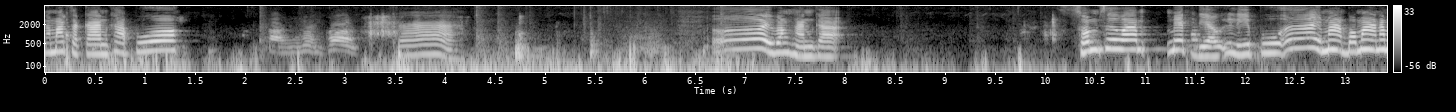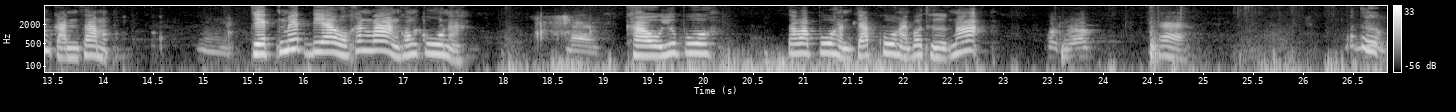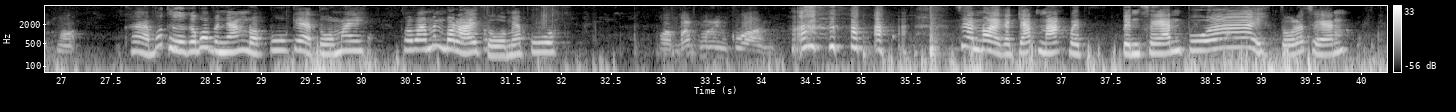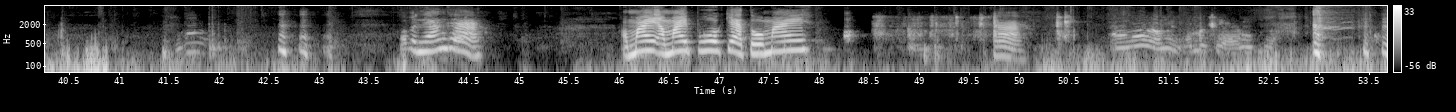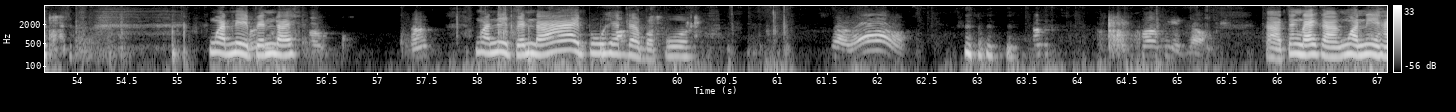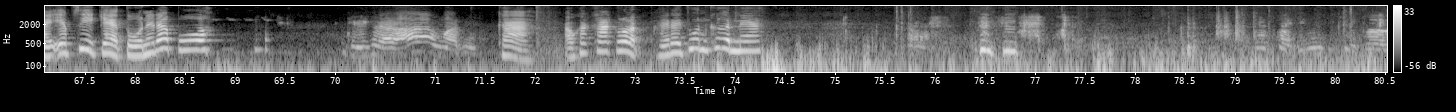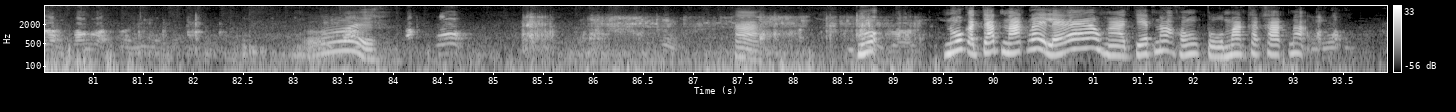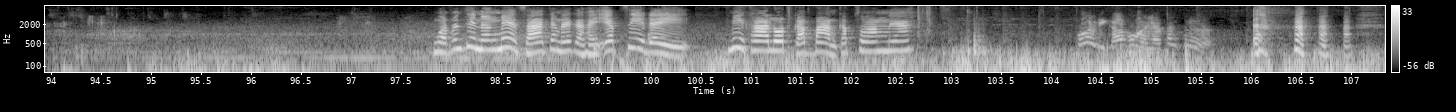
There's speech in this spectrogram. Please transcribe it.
นมัสการค่ะปูอ่าเงินพ่อค่ะเอ้ยวังหันกะ สมซื้อว่าเม็ดเดียวอิหลีปูเอ้ย มาบ่มาน้ำกันซ้อืมำเจ็ดเม็ดเดียวข้างล่างของปูน่ะ แม่นเข่าอยู่ปู แต่ว่าปูหันจับคู่ใหายบ่ถือกเนาะก็เยอะค่ะบ่ถือกเนาะ ค่ะบ่ถือก็บ่เป็นหยังดอกปูแก้ตัวไม่เพราะว่ามันบ่หลายตัวแม่ปู ว่าเบิดหมื่นกว่า เส้นน้อยก็จัดหนักไปเป็นแสนปูเอ้ยตัวละแสนว่าเป็นหยังค่ะ เอาไม้เอาไม้ปูแก้ตัวไม้ค่ะ โอ้ยเอาเงินเอามาแก่ลูกเนี่ยงวดนี้เป็นไดฮะ งวดนี้เป็นได้ ปูเฮ็ดแล้วบ่ปูเดี๋ยวแล้วพ่อผิดแล้วค่ะจังไดกะงวดนี้ให้ FC แก้ตัวในเด้อปูคือคืออะไรวะนี่ค่ะ เอาคักๆรถให้ได้ทุนขึ้นเนี่ยคือใส่ที่นี่คือเพื่อหลอดท้องหลอดตัวนี้โอ้ยอะโอ้นี่ค่ะ หนูหนูก็จัดหนักเลยแล้วหาเจ็ดเนาะของตัวมากคักๆเนาะงวดวันที่หนึ่งเมษาจังไดก็ให้ FC ได้ มีค่ารถกลับบ้านกลับซองเนี่ยโอ้ยดีครับพ่อแล้วตั้งคือ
